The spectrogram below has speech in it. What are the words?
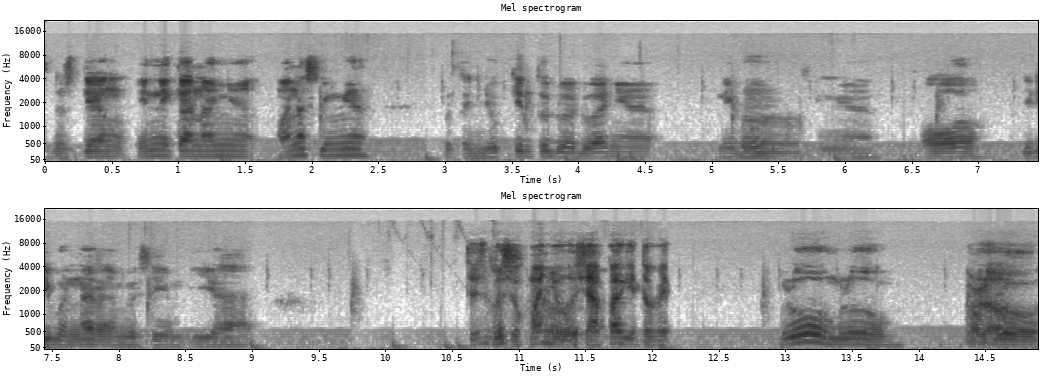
Terus dia yang ini kan nanya, mana SIM-nya? Gue tunjukin tuh dua-duanya. Ini bu Hmm. SIM-nya. Oh, jadi bener ngambil SIM? Iya. Terus Terus- Sukma nyuruh siapa gitu, Pit? Belum, belum. Oh, Belum. belum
